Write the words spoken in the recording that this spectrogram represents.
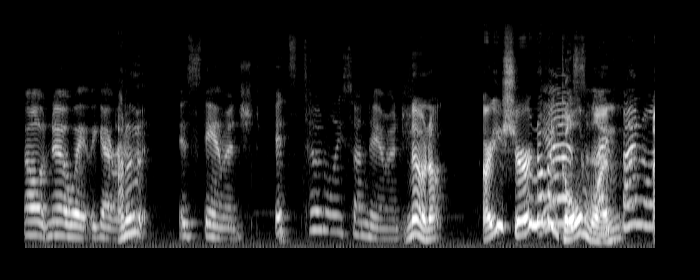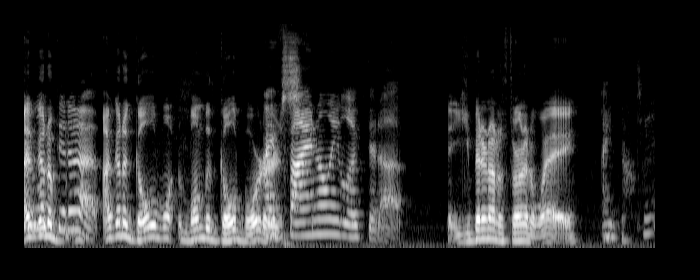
Oh no, wait, we got rid I don't of it. It's damaged. It's totally sun damaged. No, no. Are you sure? Not yes, a gold I one. finally I've got looked a, it up. I've got a gold one, one with gold borders. I finally looked it up. You better not have thrown it away. I didn't.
